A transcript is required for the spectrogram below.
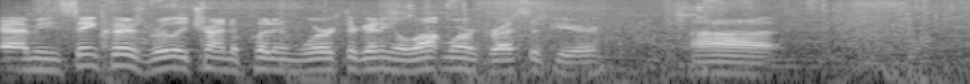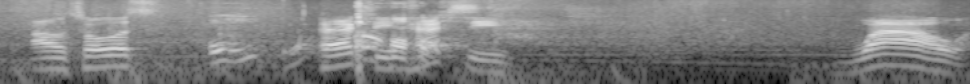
I mean, St. Clair's really trying to put in work. They're getting a lot more aggressive here. Uh, Alan Solis, Oh, Hexy, Hexy. Wow,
